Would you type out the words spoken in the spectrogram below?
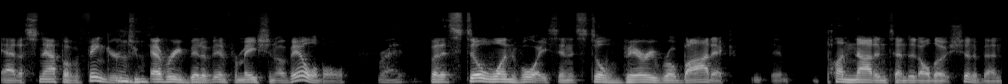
at a snap of a finger mm-hmm. to every bit of information available. Right but it's still one voice and it's still very robotic eh, pun not intended although it should have been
